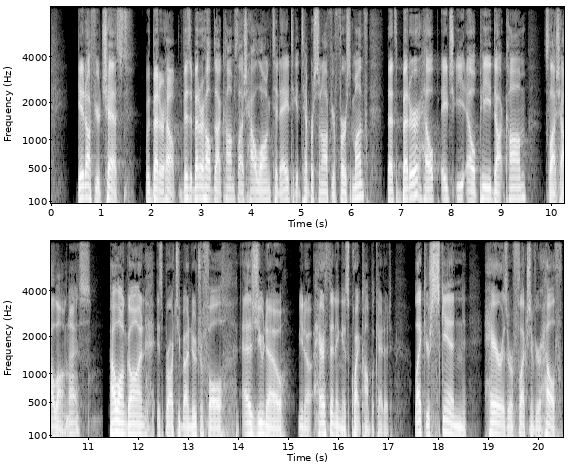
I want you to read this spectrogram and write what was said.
Get it off your chest with BetterHelp. Visit betterhelp.com slash how long today to get 10% off your first month. That's betterhelp, H-E-L-P dot com slash how long. Nice. How Long Gone is brought to you by Nutrafol. As you know, you know, hair thinning is quite complicated. Like your skin, hair is a reflection of your health.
